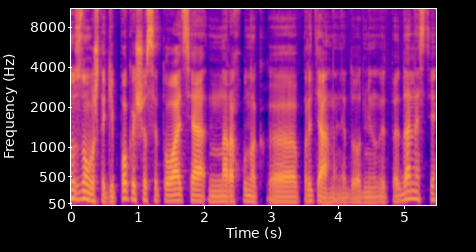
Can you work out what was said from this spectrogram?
Ну, знову ж таки, поки що ситуація на рахунок е, притягнення до адмінвідповідальності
